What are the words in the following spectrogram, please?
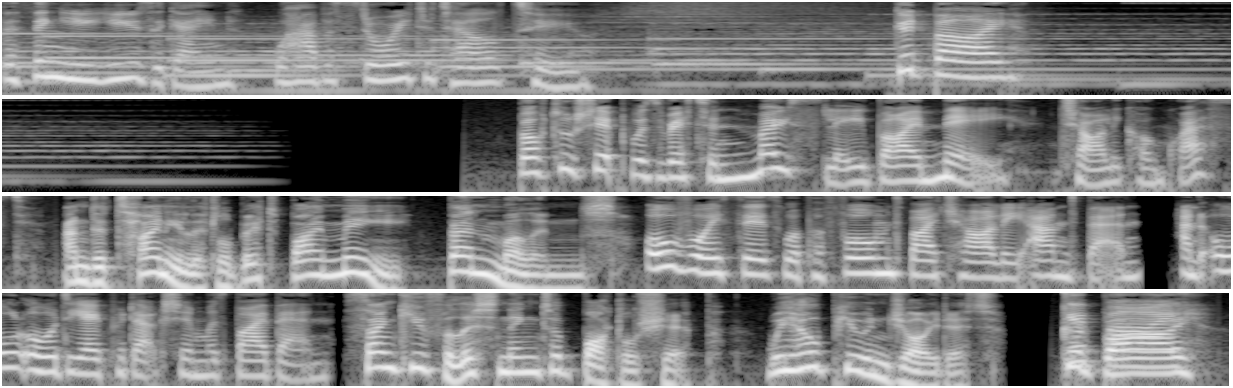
the thing you use again will have a story to tell too. Goodbye. Bottle Ship was written mostly by me, Charly Conquest. And a tiny little bit by me, Ben Mullins. All voices were performed by Charlie and Ben, and all audio production was by Ben. Thank you for listening to Bottle Ship. We hope you enjoyed it. Goodbye. Goodbye.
